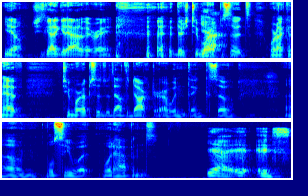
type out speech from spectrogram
You know, she's got to get out of it, right? there's two more episodes. We're not gonna have two more episodes without the Doctor, I wouldn't think. So um, we'll see what what happens. Yeah, it, it's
